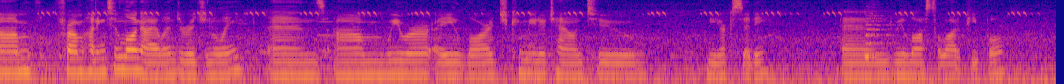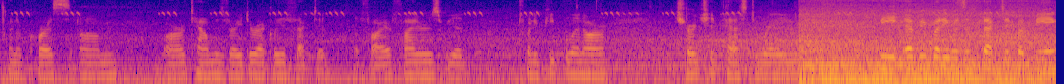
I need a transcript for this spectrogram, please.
Um, from Huntington, Long Island originally, and um, we were a large commuter town to New York City, and we lost a lot of people. And of course, um, our town was very directly affected. The firefighters, we had 20 people in our church had passed away. Be, everybody was affected, but being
